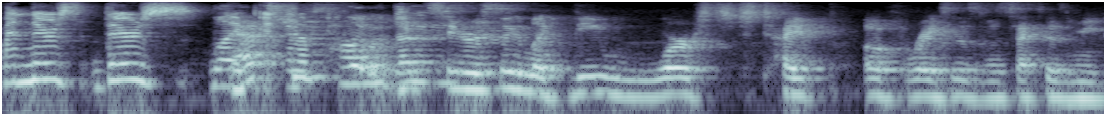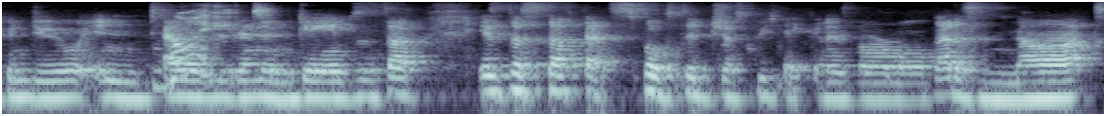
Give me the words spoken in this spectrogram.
And there's there's like that's an just like, apology. that's seriously like the worst type of racism and sexism you can do in television Right. and games and stuff. Is the stuff that's supposed to just be taken as normal. That is not.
